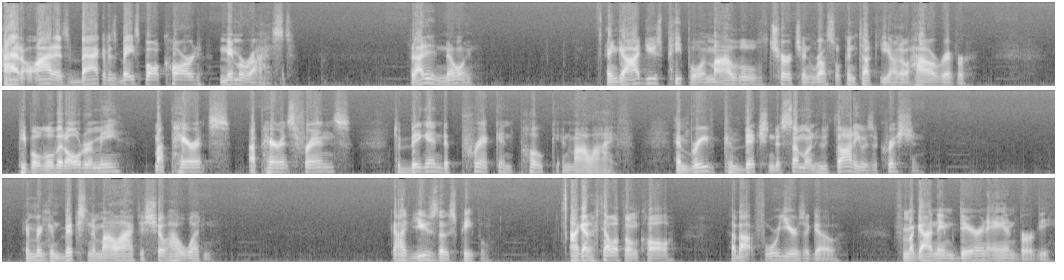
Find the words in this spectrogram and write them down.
I had, I had his back of his baseball card memorized. But I didn't know him. And God used people in my little church in Russell, Kentucky on Ohio River. People a little bit older than me, my parents, my parents' friends, to begin to prick and poke in my life and bring conviction to someone who thought he was a Christian. And bring conviction in my life to show how I wasn't. God used those people. I got a telephone call about four years ago from a guy named Darren Anbergy,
